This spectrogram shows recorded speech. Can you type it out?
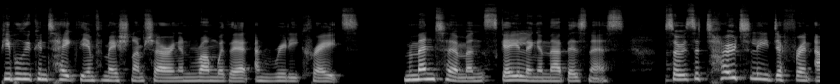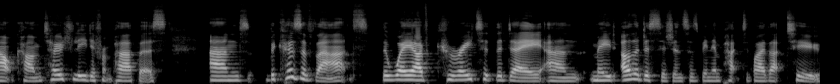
people who can take the information I'm sharing and run with it and really create momentum and scaling in their business. So it's a totally different outcome, totally different purpose. And because of that, the way I've created the day and made other decisions has been impacted by that too.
